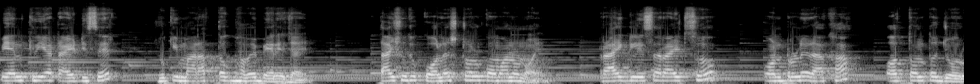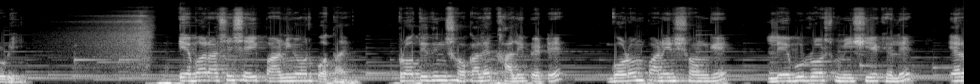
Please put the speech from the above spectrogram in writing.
প্যানক্রিয়াটাইটিসের ঝুঁকি মারাত্মকভাবে বেড়ে যায়। তাই শুধু কোলেস্ট্রল কমানো নয়, ট্রাইগ্লিসারাইডসও কন্ট্রোলে রাখা অত্যন্ত জরুরি। এবার আসি সেই পানীয়র কথায়। প্রতিদিন সকালে খালি পেটে গরম পানির সঙ্গে লেবুর রস মিশিয়ে খেলে এর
